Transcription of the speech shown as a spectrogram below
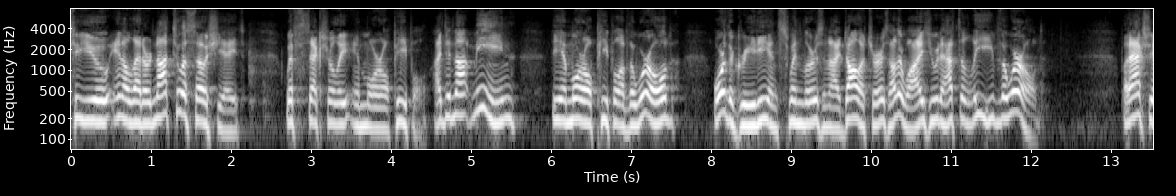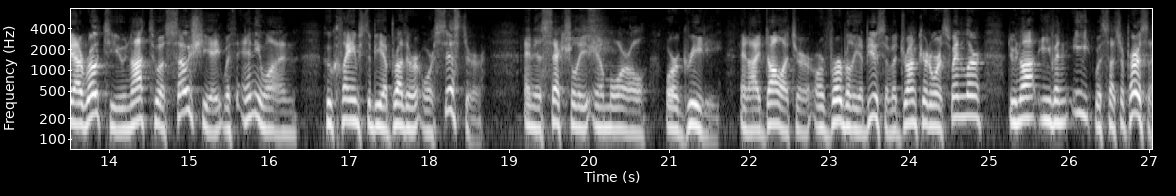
to you in a letter not to associate with sexually immoral people. I did not mean the immoral people of the world or the greedy and swindlers and idolaters. Otherwise, you would have to leave the world. But actually, I wrote to you not to associate with anyone who claims to be a brother or sister and is sexually immoral or greedy, an idolater or verbally abusive, a drunkard or a swindler. Do not even eat with such a person.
